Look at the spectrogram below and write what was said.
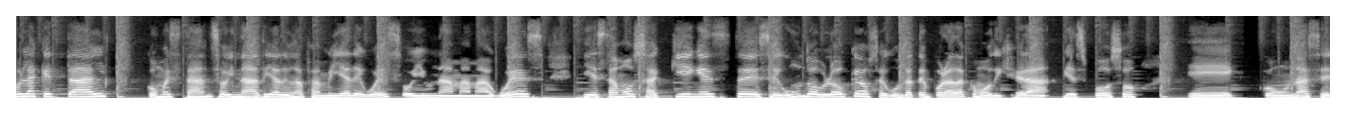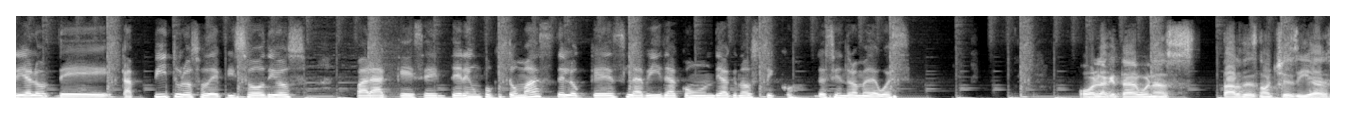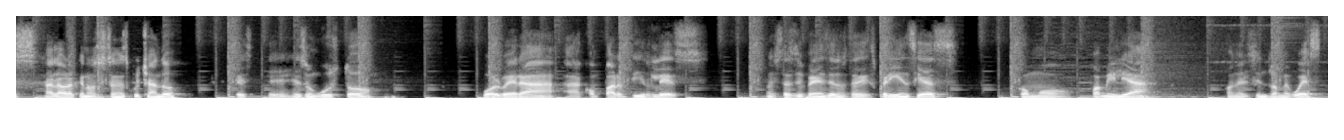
Hola, ¿qué tal? ¿Cómo están? Soy Nadia de una familia de West, soy una mamá West y estamos aquí en este segundo bloque o segunda temporada, como dijera mi esposo, eh, con una serie de capítulos o de episodios para que se enteren un poquito más de lo que es la vida con un diagnóstico de síndrome de West. Hola, ¿qué tal? Buenas tardes, noches, días, a la hora que nos estén escuchando. Este, es un gusto volver a, compartirles nuestras diferencias, nuestras experiencias como familia con el síndrome West.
